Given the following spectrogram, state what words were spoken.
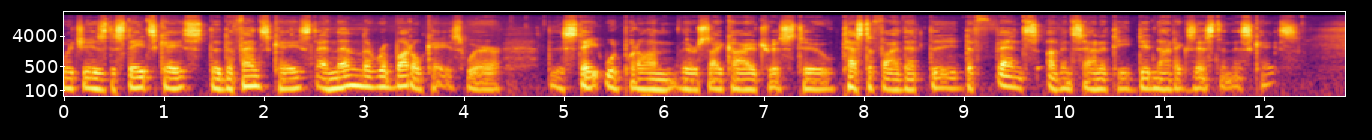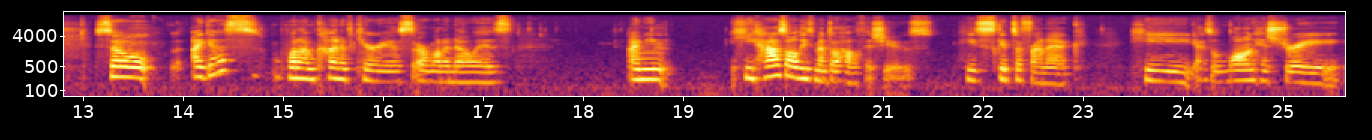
which is the state's case, the defense case, and then the rebuttal case, where the state would put on their psychiatrist to testify that the defense of insanity did not exist in this case. So, I guess what I'm kind of curious or want to know is I mean, he has all these mental health issues. He's schizophrenic. He has a long history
